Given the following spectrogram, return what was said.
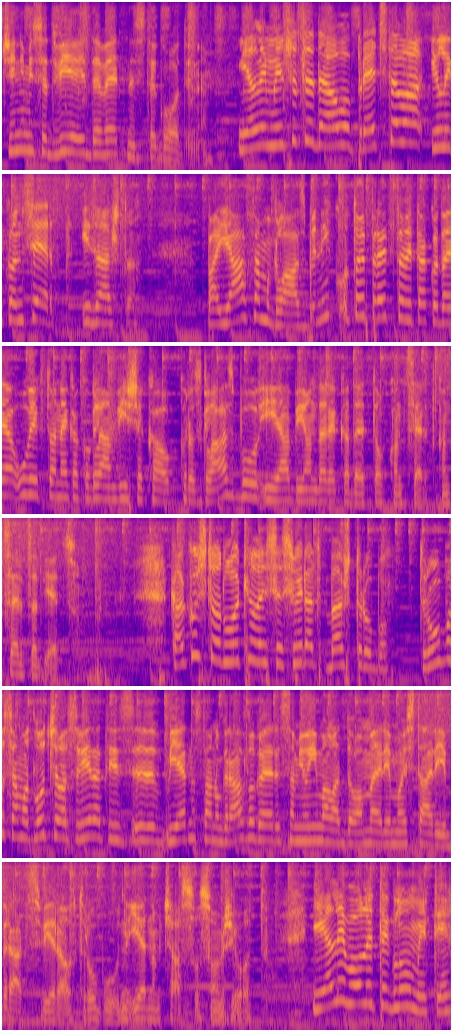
čini mi se 2019. godine. Je li mislite da je ovo predstava ili koncert i zašto? Pa ja sam glazbenik u toj predstavi tako da ja uvijek to nekako gledam više kao kroz glazbu i ja bi onda rekla da je to koncert, koncert za djecu. Kako ste odlučili se svirat baš trubu? Trubu sam odlučila svirati iz e, jednostavnog razloga jer sam ju imala doma jer je moj stariji brat svirao trubu u jednom času u svom životu. Je li volite glumiti?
